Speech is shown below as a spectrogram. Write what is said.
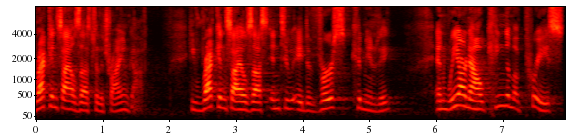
reconciles us to the triune God. He reconciles us into a diverse community, and we are now kingdom of priests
